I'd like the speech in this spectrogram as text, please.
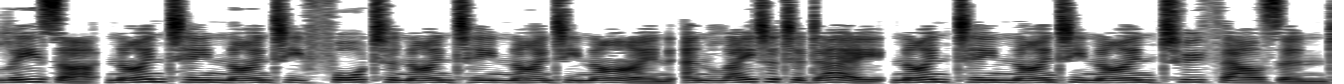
Lisa (1994–1999), and Later Today (1999–2000).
